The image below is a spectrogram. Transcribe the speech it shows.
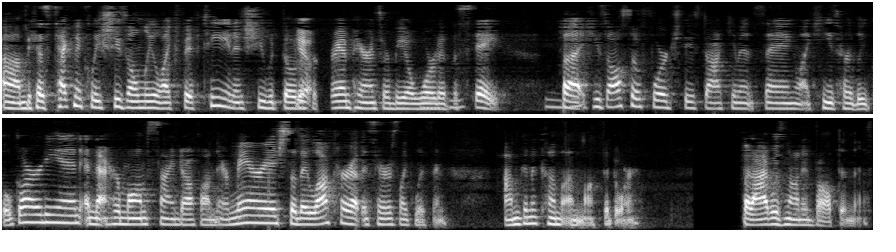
Um, because technically she's only like 15 and she would go to Yeah. her grandparents or be a ward of the state. But he's also forged these documents saying like he's her legal guardian and that her mom signed off on their marriage. So they lock her up and Sarah's like, listen, I'm going to come unlock the door. But I was not involved in this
